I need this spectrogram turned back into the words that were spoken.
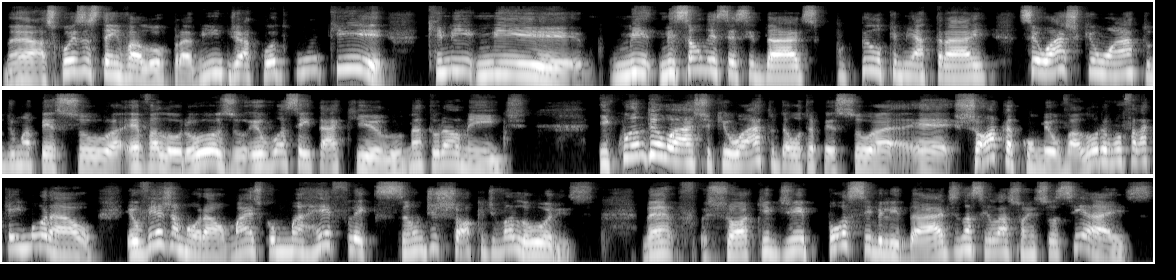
Né? As coisas têm valor para mim de acordo com o que, que me, me, me, me, são necessidades, pelo que me atrai. Se eu acho que um ato de uma pessoa é valoroso, eu vou aceitar aquilo naturalmente. E quando eu acho que o ato da outra pessoa é, choca com o meu valor, eu vou falar que é imoral. Eu vejo a moral mais como uma reflexão de choque de valores, né? choque de possibilidades nas relações sociais.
